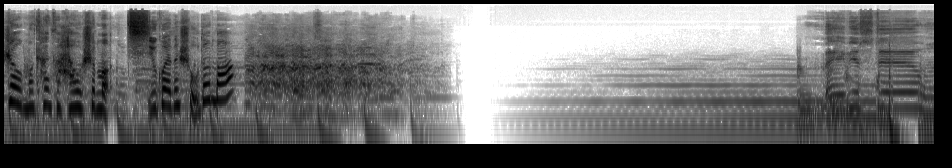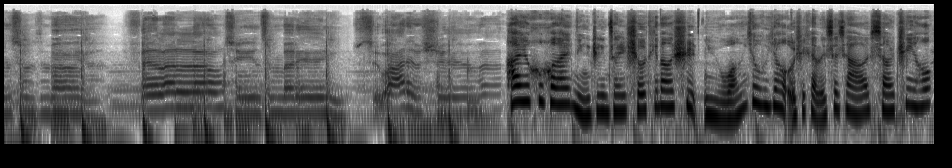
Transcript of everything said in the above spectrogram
让我们看看还有什么奇怪的手段吧。欢迎回来！您正在收听到的是《女王又要》，我是凯的笑笑小春瑶。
